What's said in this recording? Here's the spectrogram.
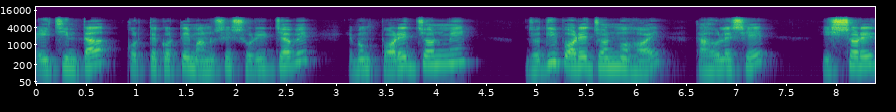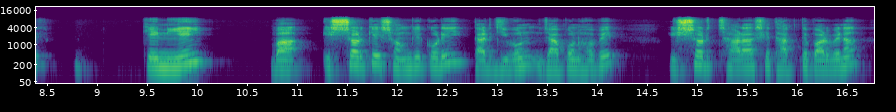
এই চিন্তা করতে করতে মানুষের শরীর যাবে এবং পরের জন্মে যদি পরের জন্ম হয়, তাহলে সে ঈশ্বরের কে নিয়েই বা ঈশ্বরকে সঙ্গে করেই তার জীবন যাপন হবে। ঈশ্বর ছাড়া সে থাকতে পারবে না।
